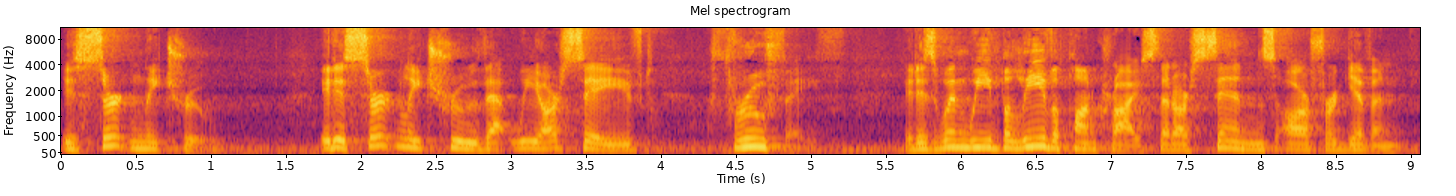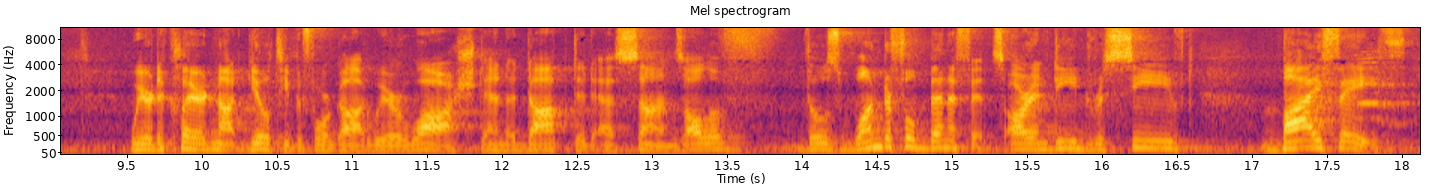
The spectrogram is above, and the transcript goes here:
is certainly true. It is certainly true that we are saved through faith. It is when we believe upon Christ that our sins are forgiven we are declared not guilty before God. We are washed and adopted as sons. All of those wonderful benefits are indeed received by faith.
